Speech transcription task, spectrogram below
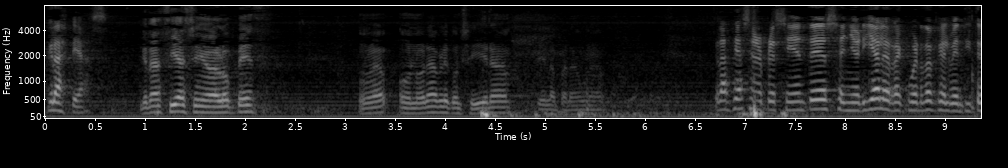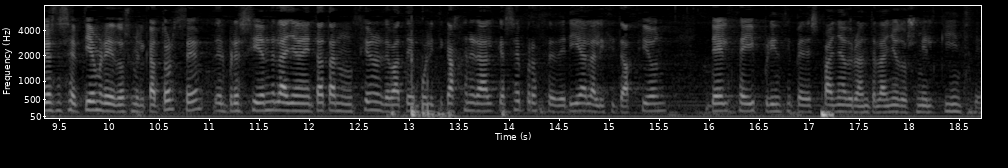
Gracias. Gracias, señora López. Honora- Honorable consellera, tiene la palabra. Gracias, señor presidente. Señoría, le recuerdo que el 23 de septiembre de 2014 el presidente de la Generalitat anunció en el debate de política general que se procedería a la licitación del CEI Príncipe de España durante el año 2015.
